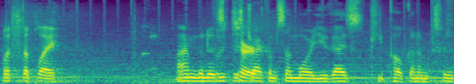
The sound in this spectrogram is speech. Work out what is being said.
What's the play? I'm gonna Who's distract turret? them some more. You guys keep poking them too.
